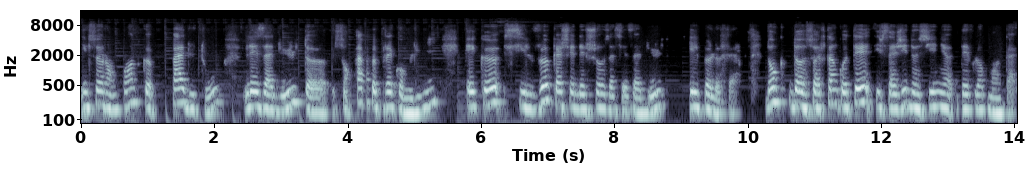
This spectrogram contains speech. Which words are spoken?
il se rend compte que pas du tout. Les adultes euh, sont à peu près comme lui et que s'il veut cacher des choses à ses adultes, il peut le faire. Donc, d'un certain côté, il s'agit d'un signe développemental.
